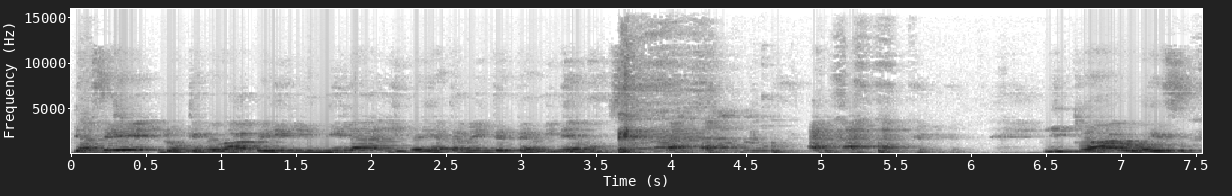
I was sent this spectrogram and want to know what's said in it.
Ya sé lo que me va a pedir Lindila, inmediatamente terminemos. Y claro, es,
